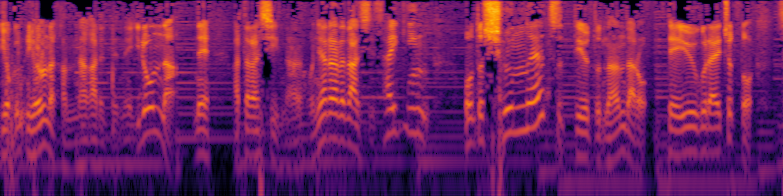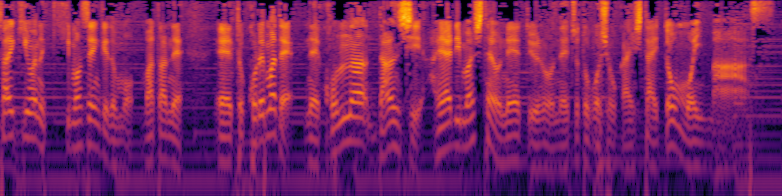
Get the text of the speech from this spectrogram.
よく世の中の流れでね、いろんなね、新しいな、ほにゃらら男子、最近ほんと旬のやつっていうとなんだろうっていうぐらいちょっと最近はね聞きませんけども、またね、えっ、ー、と、これまでね、こんな男子流行りましたよねというのをね、ちょっとご紹介したいと思います。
